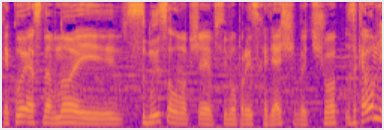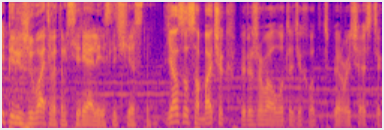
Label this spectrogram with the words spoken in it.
какой основной смысл вообще всего происходящего. Чё? За кого мне переживать в этом сериале, если честно? Я за собачек переживал вот этих вот из первой части.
